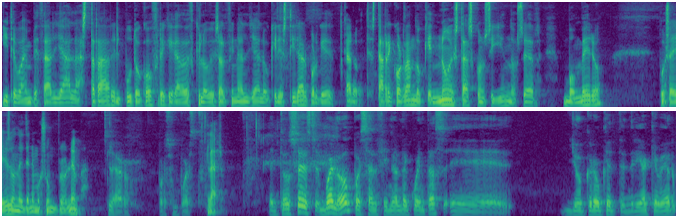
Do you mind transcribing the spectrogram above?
y te va a empezar ya a lastrar el puto cofre que cada vez que lo ves al final ya lo quieres tirar porque, claro, te está recordando que no estás consiguiendo ser bombero, pues ahí es donde tenemos un problema. Claro, por supuesto. Claro. Entonces, bueno, pues al final de cuentas, eh, yo creo que tendría que ver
